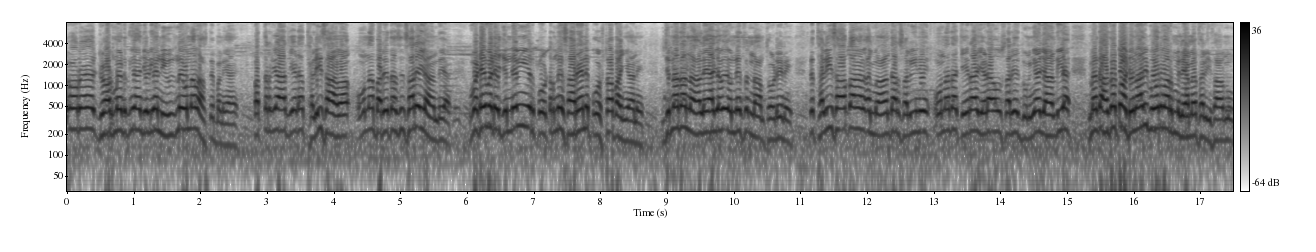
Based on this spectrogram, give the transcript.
ਔਰ ਗਵਰਨਮੈਂਟ ਦੀਆਂ ਜਿਹੜੀਆਂ ਨਿਊਜ਼ ਨੇ, ਉਹਨਾਂ ਵਾਸਤੇ ਬਣਿਆ ਹੈ। ਪੱਤਰਕਾਰ ਜਿਹੜਾ ਥਲੀ ਸਾਹਿਬ ਆ, ਉਹਨਾਂ ਬਾਰੇ ਤਾਂ ਅਸੀਂ ਸਾਰੇ ਜਾਣਦੇ ਆ। ਵੱਡੇ ਵੱਡੇ ਜਿੰਨੇ ਵੀ ਰਿਪੋਰਟਰ ਨੇ, ਸਾਰਿਆਂ ਨੇ ਪੋਸਟਾਂ ਪਾਈਆਂ ਨੇ। ਜਿਨ੍ਹਾਂ ਦਾ ਨਾਮ ਲਿਆ ਜਾਵੇ, ਉਹਨੇ ਨਾਮ ਥੋੜੇ ਨੇ। ਤੇ ਥਲੀ ਸਾਹਿਬ ਤਾਂ ਇਮਾਨਦਾਰ ਸਵੀ ਨੇ, ਉਹਨਾਂ ਦਾ ਚਿਹਰਾ ਜਿਹੜਾ ਉਹ ਸਾਰੀ ਦੁਨੀਆ ਜਾਣਦੀ ਆ ਮੈਂ ਦੱਸਦਾ, ਤੁਹਾਡੇ ਨਾਲ ਹੀ ਬਹੁਤ ਵਾਰ ਮਿਲਿਆ ਮੈਂ ਥਲੀ ਸਾਹਿਬ ਨੂੰ।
